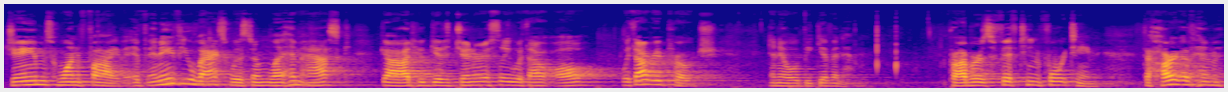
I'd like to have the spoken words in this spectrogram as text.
James 1 5. If any of you lacks wisdom, let him ask God, who gives generously without all without reproach, and it will be given him. Proverbs 15:14 The heart of him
